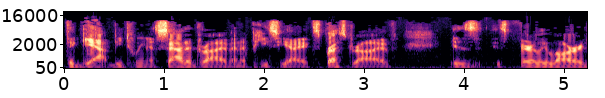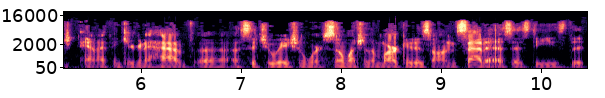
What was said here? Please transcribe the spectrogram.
the gap between a SATA drive and a PCI Express drive is is fairly large, and I think you're going to have a situation where so much of the market is on SATA SSDs that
